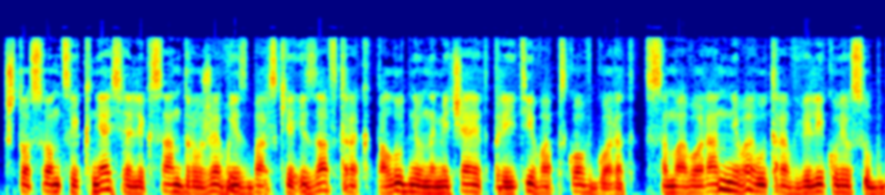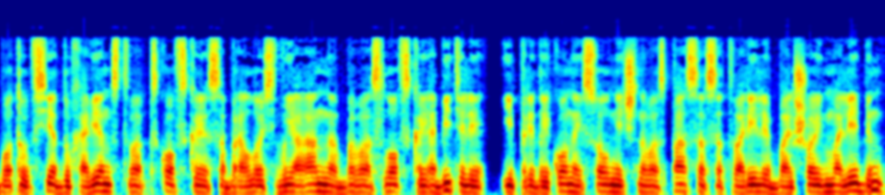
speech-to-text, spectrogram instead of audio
что солнце князь Александр уже в Избарске и завтра к полудню намечает прийти в Псков город. С самого раннего утра в Великую Субботу все духовенство Псковское собралось в Иоанна Богословской обители, и пред иконой Солнечного Спаса сотворили большой молебен,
